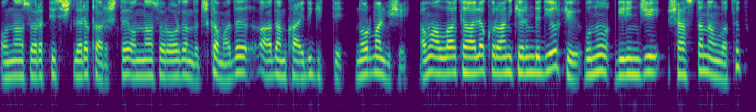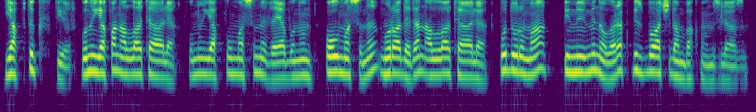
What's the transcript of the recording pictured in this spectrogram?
Ondan sonra pis işlere karıştı. Ondan sonra oradan da çıkamadı. Adam kaydı gitti. Normal bir şey. Ama allah Teala Kur'an-ı Kerim'de diyor ki bunu birinci şahstan anlatıp yaptık diyor. Bunu yapan allah Teala. Bunun yapılmasını veya bunun olmasını murad eden allah Teala. Bu duruma bir mümin olarak biz bu açıdan bakmamız lazım.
